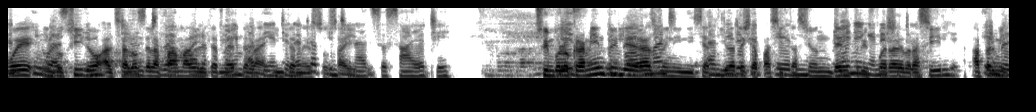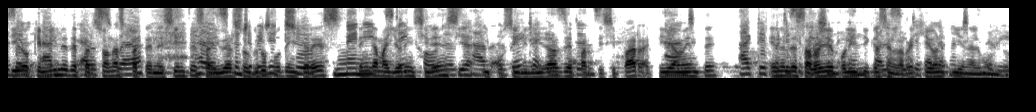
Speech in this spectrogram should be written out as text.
fue inducido al Salón de la Fama de Internet de la Internet Society. Su involucramiento y liderazgo en iniciativas de in capacitación dentro y fuera de Brasil ha permitido que miles de personas pertenecientes a diversos grupos de interés tengan mayor incidencia y posibilidad de participar activamente en el desarrollo de políticas en la región y en el mundo.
